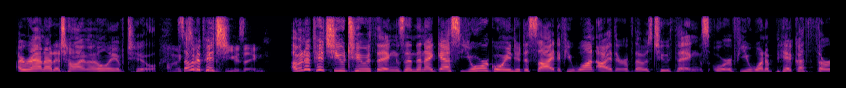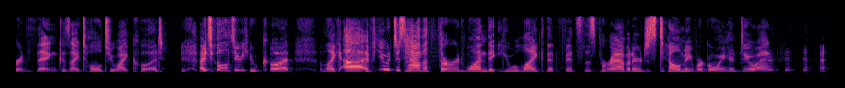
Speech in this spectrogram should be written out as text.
I ran out of time. I only have two. Comics So I'm gonna pitch- confusing. I'm going to pitch you two things, and then I guess you're going to decide if you want either of those two things or if you want to pick a third thing because I told you I could. I told you you could. I'm like, uh, if you just have a third one that you like that fits this parameter, just tell me we're going to do it.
